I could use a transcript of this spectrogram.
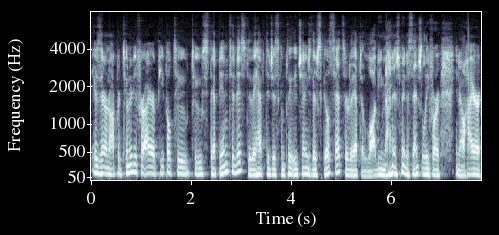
is there an opportunity for IR people to to step into this? Do they have to just completely change their skill sets, or do they have to lobby management essentially for you know hire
